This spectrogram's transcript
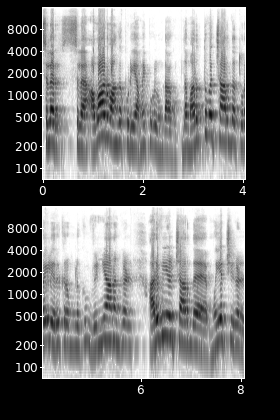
சிலர் சில அவார்டு வாங்கக்கூடிய அமைப்புகள் உண்டாகும். இந்த மருத்துவ சார்ந்த துறையில் இருக்கிறவங்களுக்கும் விஞ்ஞானங்கள் அறிவியல் சார்ந்த முயற்சிகள்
